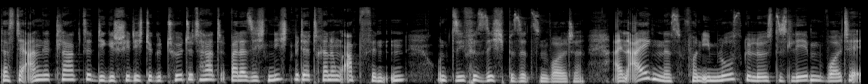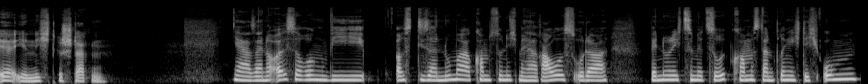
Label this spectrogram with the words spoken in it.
dass der Angeklagte die Geschädigte getötet hat, weil er sich nicht mit der Trennung abfinden und sie für sich besitzen wollte. Ein eigenes, von ihm losgelöstes Leben wollte er ihr nicht gestatten. Ja, seine Äußerungen wie aus dieser Nummer kommst du nicht mehr heraus oder wenn du nicht zu mir zurückkommst, dann bringe ich dich um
